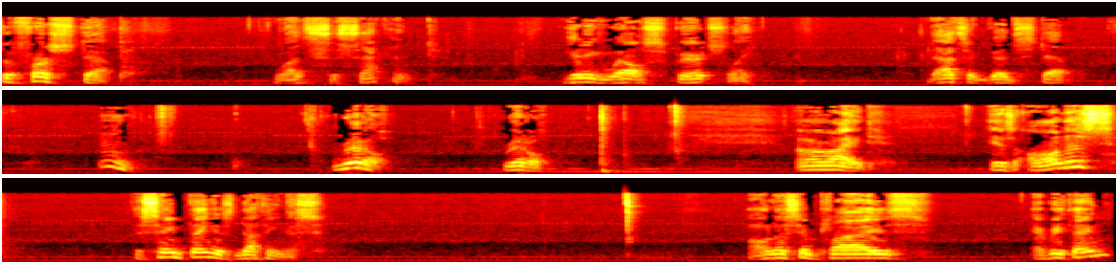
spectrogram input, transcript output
the first step. What's the second? Getting well spiritually. That's a good step. Mm. Riddle. Riddle. All right. Is allness the same thing as nothingness? Allness implies everything,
